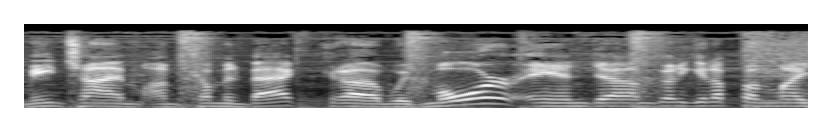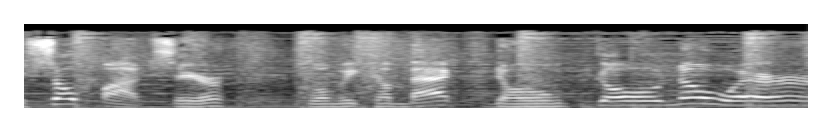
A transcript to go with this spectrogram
Meantime, I'm coming back uh, with more, and uh, I'm going to get up on my soapbox here. When we come back, don't go nowhere.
